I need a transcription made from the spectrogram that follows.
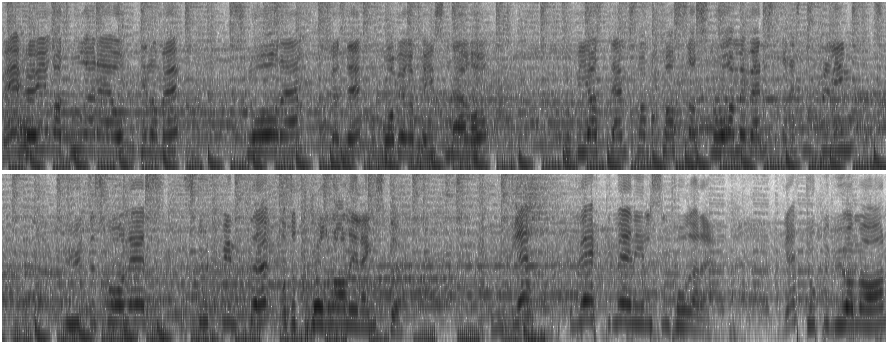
Med høyre tror jeg det er opp til og med. Slår den. Skal se, nå får vi reprisen her òg. Tobias demper han på kassa, slår han med venstre, nesten blindt. Ut til Skånes. Skuddfinte, og så tørler han i lengste. Rett vekk med Nilsen, tror jeg det. Rett opp i bua med han.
